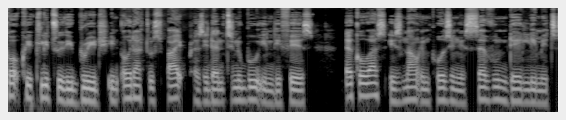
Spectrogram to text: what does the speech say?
got quickly to the bridge in order to spite President Tinubu in the face. ECOWAS is now imposing a seven-day limit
